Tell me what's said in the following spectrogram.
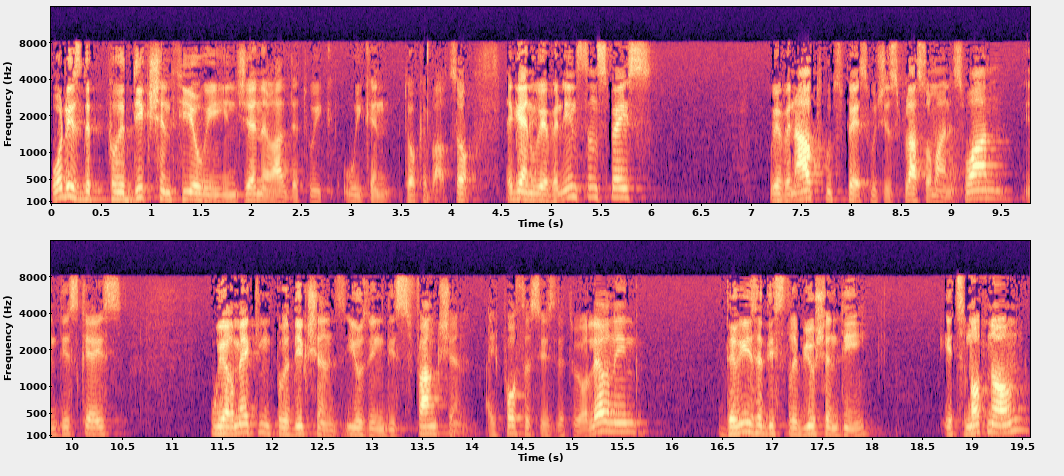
what is the prediction theory in general that we, we can talk about? So again, we have an instance space. We have an output space, which is plus or minus 1 in this case. We are making predictions using this function hypothesis that we are learning. There is a distribution D. It's not known,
